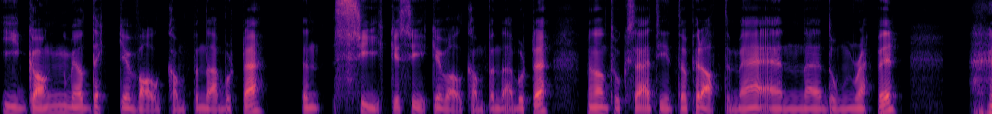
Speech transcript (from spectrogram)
i gang med å dekke valgkampen der borte. Den syke, syke valgkampen der borte. Men han tok seg tid til å prate med en eh, dum rapper.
